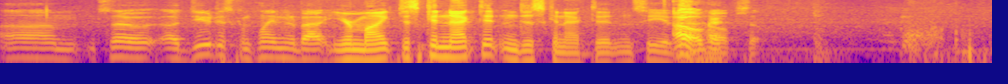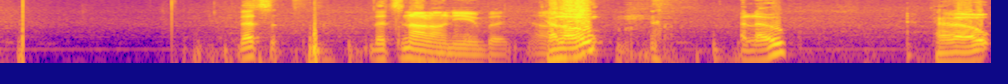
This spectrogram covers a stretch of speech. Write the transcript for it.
Um, so a dude is complaining about your mic. Disconnect it and disconnect it and see if Oh, that okay. helps. That's that's not on you, but uh, Hello? Hello. Hello?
